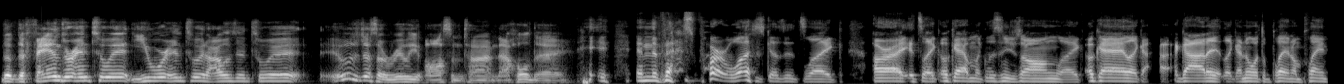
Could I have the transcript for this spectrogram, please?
the the fans were into it, you were into it, I was into it. It was just a really awesome time that whole day. and the best part was because it's like, all right, it's like, okay, I'm like listening to your song, like, okay, like I, I got it, like I know what to play, and I'm playing,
